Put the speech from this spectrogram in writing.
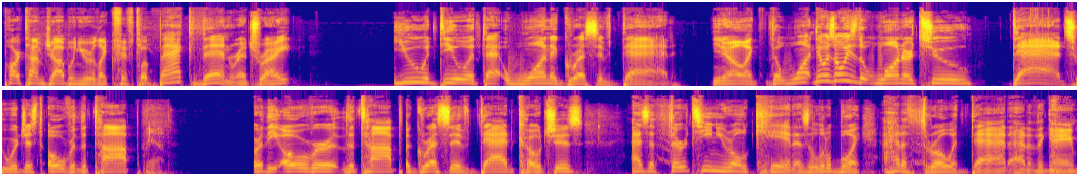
part time job when you were like 15. But back then, Rich, right? You would deal with that one aggressive dad. You know, like the one, there was always the one or two dads who were just over the top. Yeah. Or the over the top aggressive dad coaches. As a 13 year old kid, as a little boy, I had to throw a dad out of the game.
